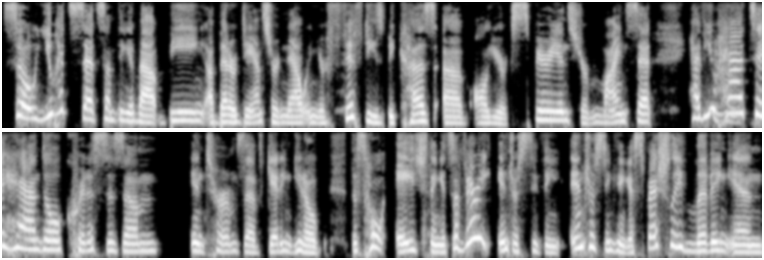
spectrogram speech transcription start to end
So you had said something about being a better dancer now in your 50s because of all your experience, your mindset. Have you Mhm. had to handle criticism in terms of getting, you know, this whole age thing? It's a very interesting thing, interesting thing, especially living in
